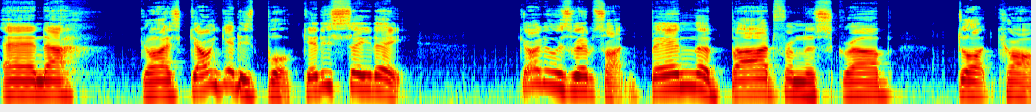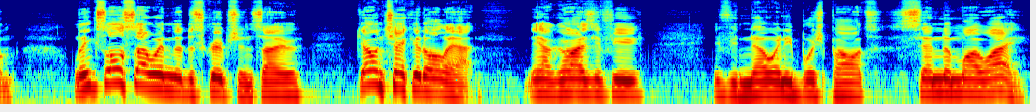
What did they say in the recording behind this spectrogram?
And uh, guys, go and get his book, get his CD. Go to his website, benthebardfromthescrub.com. Link's also in the description, so go and check it all out. Now, guys, if you if you know any bush poets, send them my way.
